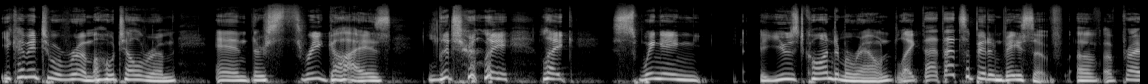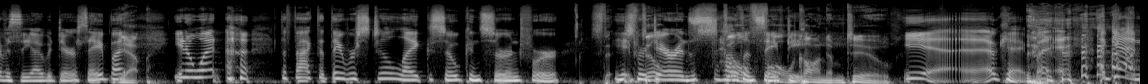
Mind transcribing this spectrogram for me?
you come into a room, a hotel room, and there's three guys literally like swinging a used condom around like that that's a bit invasive of, of privacy i would dare say but Yeah. you know what the fact that they were still like so concerned for St- for still- darren's still health and safety condom too. yeah okay but uh, again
